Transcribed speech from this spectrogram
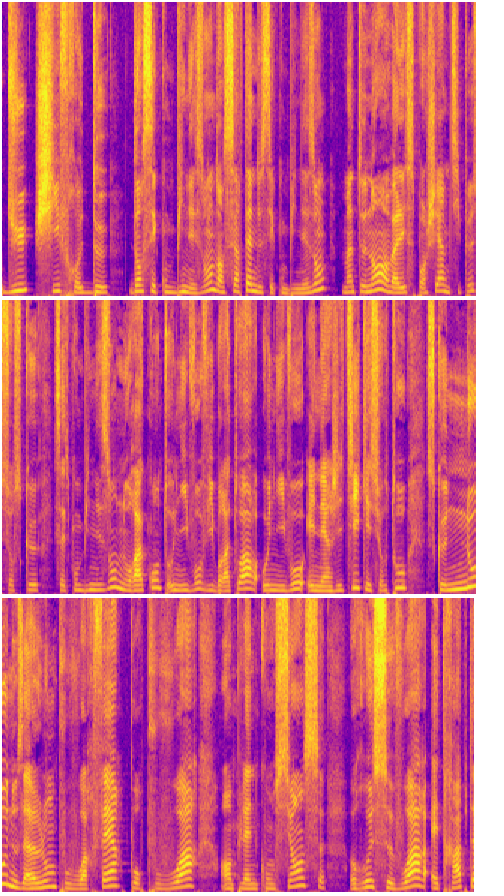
du chiffre 2 dans ces combinaisons, dans certaines de ces combinaisons. Maintenant, on va aller se pencher un petit peu sur ce que cette combinaison nous raconte au niveau vibratoire, au niveau énergétique et surtout ce que nous, nous allons pouvoir faire pour pouvoir, en pleine conscience, recevoir, être apte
